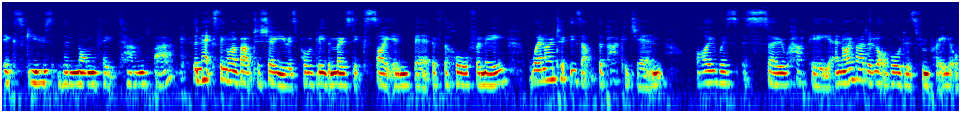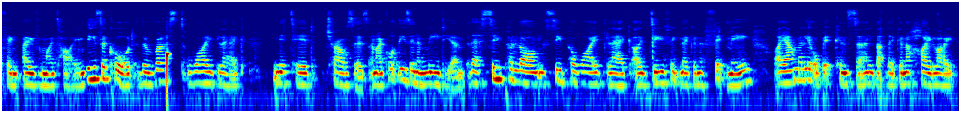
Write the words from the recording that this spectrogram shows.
Excuse the non-fake tanned back. The next thing I'm about to show you is probably the most exciting bit of the haul for me. When I took these out of the packaging, I was so happy and I've had a lot of orders from Pretty Little Thing over my time. These are called the Rust Wide Leg knitted trousers and I got these in a medium. They're super long, super wide leg. I do think they're going to fit me. I am a little bit concerned that they're going to highlight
